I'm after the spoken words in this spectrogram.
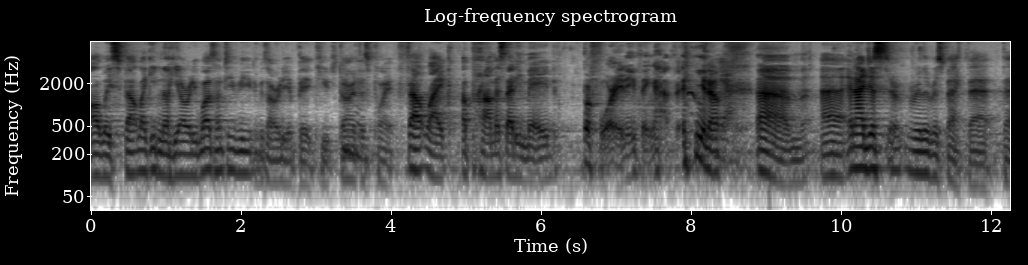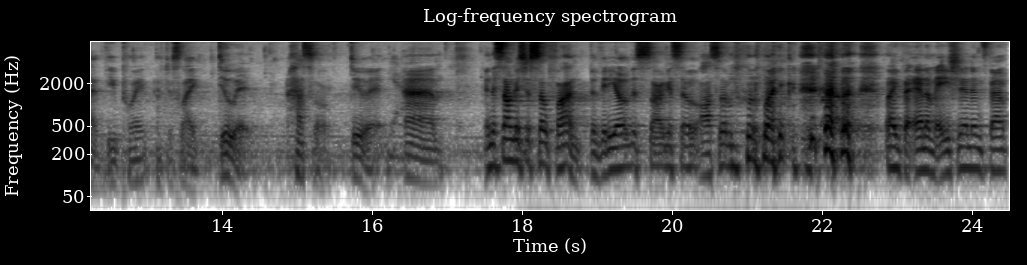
always felt like even though he already was on TV, he was already a big, huge star at this point, felt like a promise that he made before anything happened, you know. Um, uh, and I just really respect that that viewpoint of just like do it, hustle, do it. Yeah. Um, and the song is just so fun. The video of this song is so awesome. like, like the animation and stuff.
